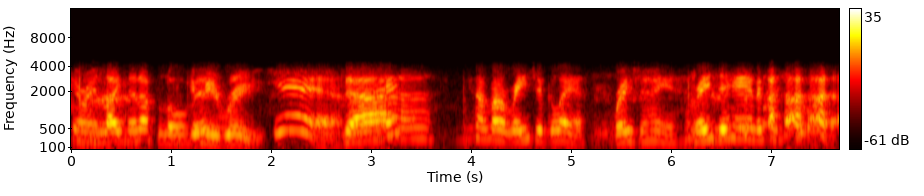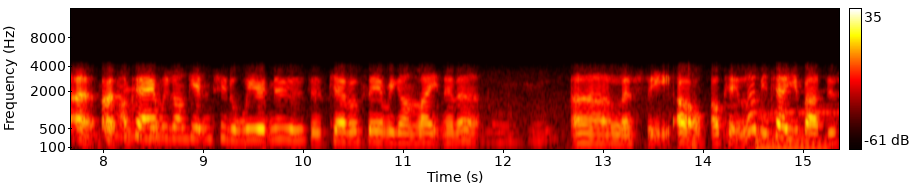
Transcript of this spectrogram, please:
Here ain't lighten it up a little Give me a raise. Yeah. Yeah. Okay. How about raise your glass? Raise your hand. Raise your hand if you're sure. Okay, we're gonna get into the weird news. As Ketel said, we're gonna lighten it up. Uh, let's see. Oh, okay. Let me tell you about this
